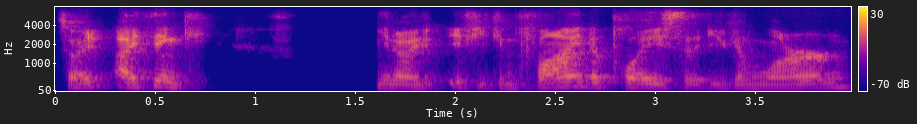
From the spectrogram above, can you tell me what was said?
so I, I think you know if you can find a place that you can learn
